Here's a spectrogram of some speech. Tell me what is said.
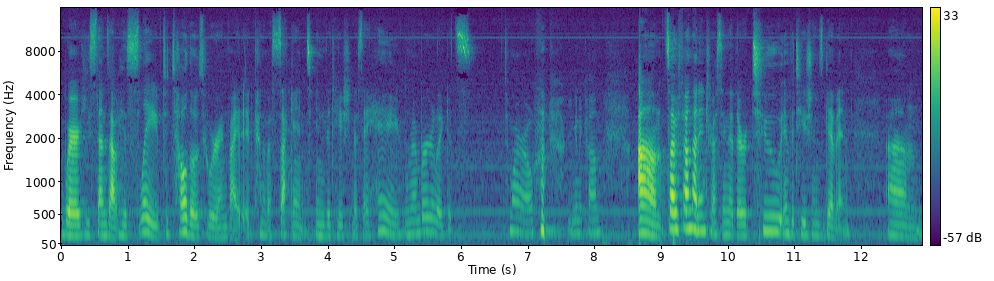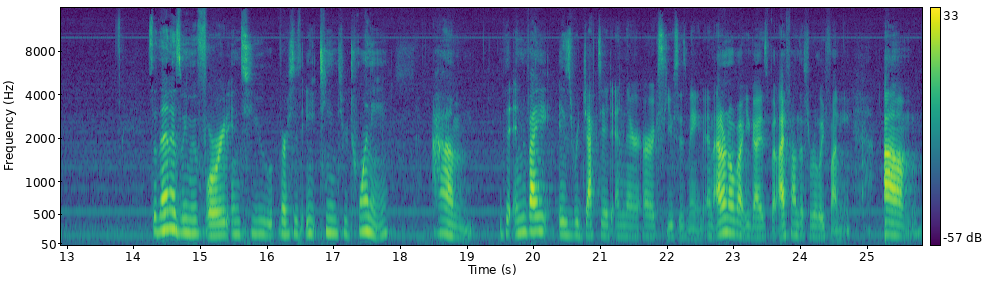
where he sends out his slave to tell those who are invited, kind of a second invitation to say, hey, remember, like it's tomorrow. are you going to come? Um, so I found that interesting that there are two invitations given. Um, so then, as we move forward into verses 18 through 20, um, the invite is rejected and there are excuses made. And I don't know about you guys, but I found this really funny um,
